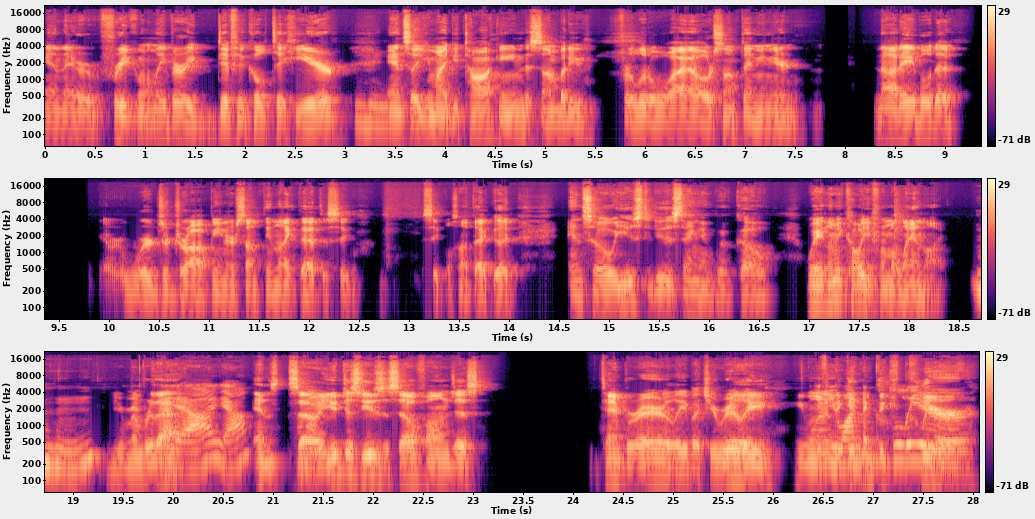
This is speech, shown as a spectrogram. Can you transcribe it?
and they're frequently very difficult to hear. Mhm. And so you might be talking to somebody for a little while or something, and you're not able to, or words are dropping or something like that. The sig- signal's not that good. And so we used to do this thing and we'd go, wait, let me call you from a landline. Mhm. Do you remember that? Yeah, yeah. And so Uh-huh. you just use a cell phone just temporarily, but you really, you wanted If you to wanted get to the clear,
